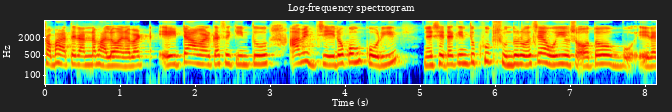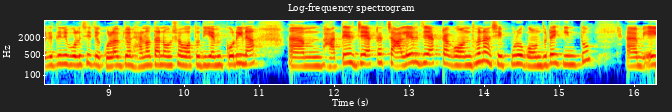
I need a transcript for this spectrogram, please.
সবার হাতে রান্না ভালো হয় না। বাট এইটা আমার কাছে কিন্তু আমি যেরকম করি, সেটা কিন্তু খুব সুন্দর হয়েছে। ওই অত এর আগে তিনি বলেছি যে গোলাপ জল হেন তেন ওসব অত দিয়ে আমি করি না। ভাতের যে একটা, চালের যে একটা গন্ধ না, সেই পুরো গন্ধটাই কিন্তু এই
